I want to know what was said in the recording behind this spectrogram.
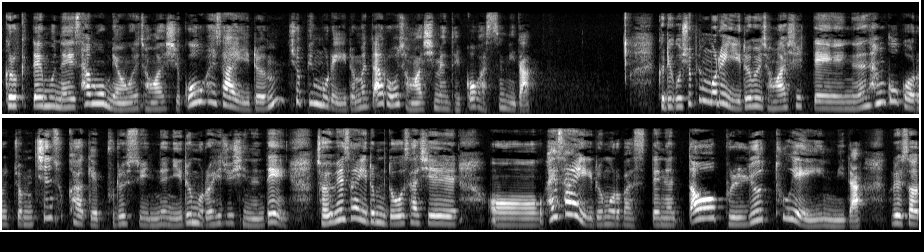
그렇기 때문에 상호명을 정하시고 회사의 이름, 쇼핑몰의 이름은 따로 정하시면 될 것 같습니다. 있습니다. 그리고 쇼핑몰의 이름을 정하실 때에는 한국어를 좀 친숙하게 부를 수 있는 이름으로 해주시는데 저희 회사 이름도 사실 어, 회사의 이름으로 봤을 때는 W2A입니다. 그래서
